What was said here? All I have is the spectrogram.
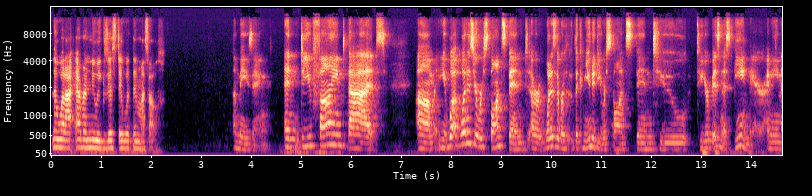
than what I ever knew existed within myself. Amazing. And do you find that um, you, what what has your response been, or what has the the community response been to to your business being there? I mean,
